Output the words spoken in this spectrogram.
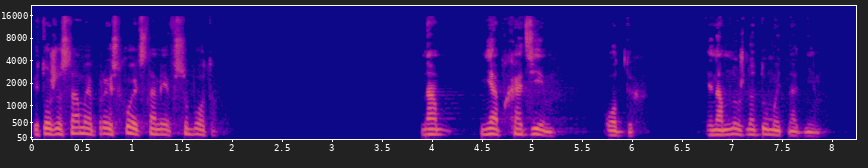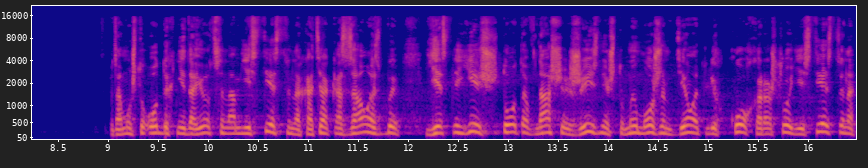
И то же самое происходит с нами в субботу. Нам необходим отдых, и нам нужно думать над ним – потому что отдых не дается нам естественно, хотя, казалось бы, если есть что-то в нашей жизни, что мы можем делать легко, хорошо, естественно,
